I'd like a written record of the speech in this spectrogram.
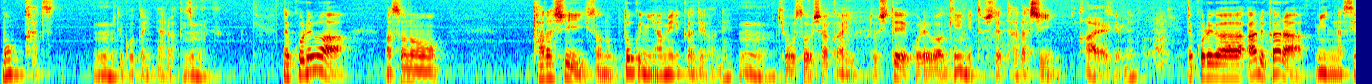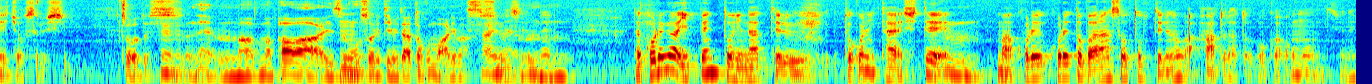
も勝つ。うんってことになるわけじゃないですか。でこれは、まあ、その正しいその特にアメリカではねうん。競争社会としてこれは原理として正しいんはいですよね。でこれがあるからみんな成長するし。そうですね。まあまあパワーイズオーソリティみたいなとこもありますしね。ありますよね。うん。でこれが一辺倒になってるとこに対して、うん。まあ、これこれとバランスを取ってるのがアートだと僕は思うんですよね。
